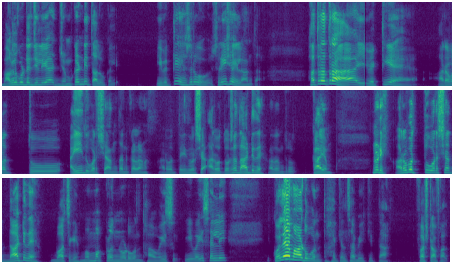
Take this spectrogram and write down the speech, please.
ಬಾಗಲಕೋಟೆ ಜಿಲ್ಲೆಯ ಜಮಖಂಡಿ ತಾಲೂಕಲ್ಲಿ. ಈ ವ್ಯಕ್ತಿಯ ಹೆಸರು ಶ್ರೀಶೈಲ ಅಂತ. ಹತ್ರ ಹತ್ರ ಈ ವ್ಯಕ್ತಿಗೆ ಅರವತ್ತು ಐದು ವರ್ಷ ಅಂತ ಅನ್ಕೊಳ್ಳೋಣ. ಅರವತ್ತೈದು ವರ್ಷ, ಅರವತ್ತು ವರ್ಷ ದಾಟಿದೆ. ಅದಂತೂ ಕಾಯಂ. ನೋಡಿ, ಅರವತ್ತು ವರ್ಷ ದಾಟಿದೆ ಬಾಸಿಗೆ ಮೊಮ್ಮಕ್ಕಳನ್ನು ನೋಡುವಂತಹ ವಯಸ್ಸು. ಈ ವಯಸ್ಸಲ್ಲಿ ಕೊಲೆ ಮಾಡುವಂತಹ ಕೆಲಸ ಬೇಕಿತ್ತಾ? ಫಸ್ಟ್ ಆಫ್ ಆಲ್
